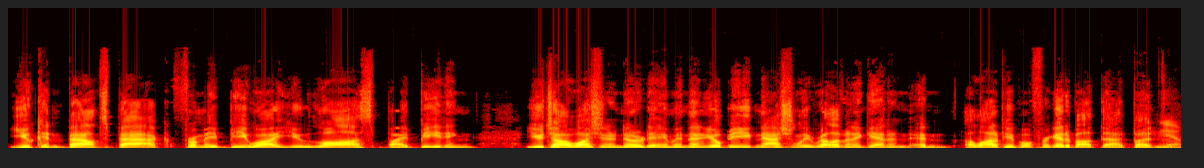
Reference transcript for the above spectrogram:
you can bounce back from a BYU loss by beating Utah, Washington, Notre Dame, and then you'll be nationally relevant again. And, and a lot of people forget about that. But Yeah.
